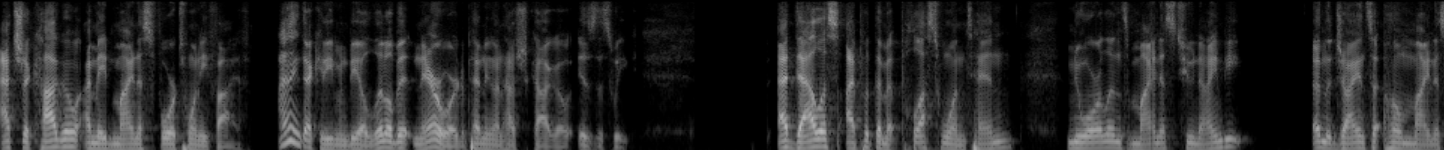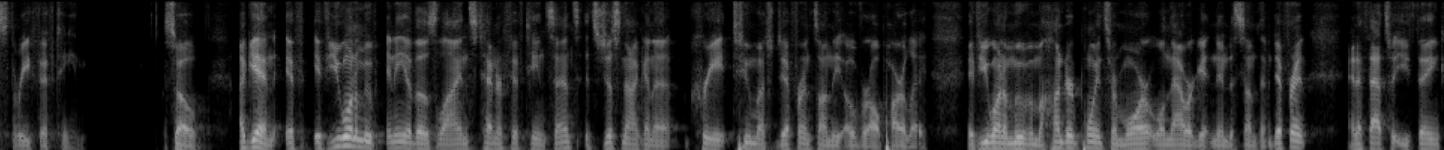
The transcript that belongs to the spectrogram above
At Chicago, I made minus 425. I think that could even be a little bit narrower depending on how Chicago is this week. At Dallas, I put them at plus 110, New Orleans minus 290, and the Giants at home minus 315. So, again, if if you want to move any of those lines 10 or 15 cents, it's just not going to create too much difference on the overall parlay. If you want to move them 100 points or more, well now we're getting into something different. And if that's what you think,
